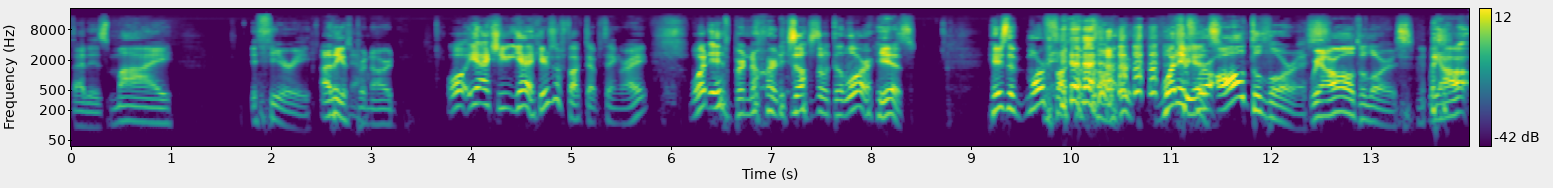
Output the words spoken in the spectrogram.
That is my theory. I think right it's now. Bernard. Well, yeah, actually, yeah. Here's a fucked up thing, right? What if Bernard is also Dolores? He is. Here's the more fucked up thought. What if She we're is. all Dolores? We are all Dolores. We are,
